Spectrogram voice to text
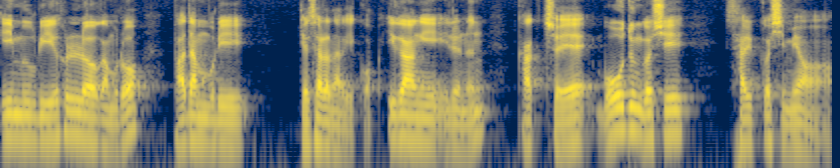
이 물이 흘러가므로 바닷물이 되살아나겠고 이 강이 이르는 각처의 모든 것이 살 것이며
